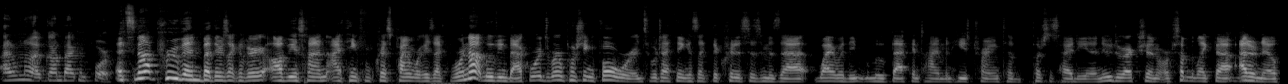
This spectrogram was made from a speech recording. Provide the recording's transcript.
I don't know. I've gone back and forth. It's not proven, but there's like a very obvious line I think from Chris Pine where he's like, "We're not moving backwards, we're pushing forwards," which I think is like the criticism is that why would they move back in time and he's trying to push society in a new direction or something like that. I don't know.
